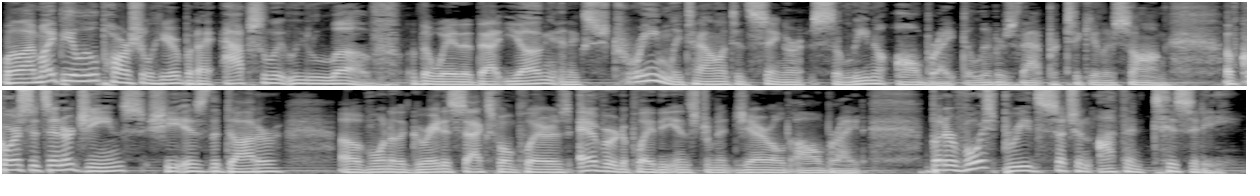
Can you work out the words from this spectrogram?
well, I might be a little partial here, but I absolutely love the way that that young and extremely talented singer, Selena Albright, delivers that particular song. Of course, it's in her genes. She is the daughter of one of the greatest saxophone players ever to play the instrument, Gerald Albright. But her voice breathes such an authenticity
